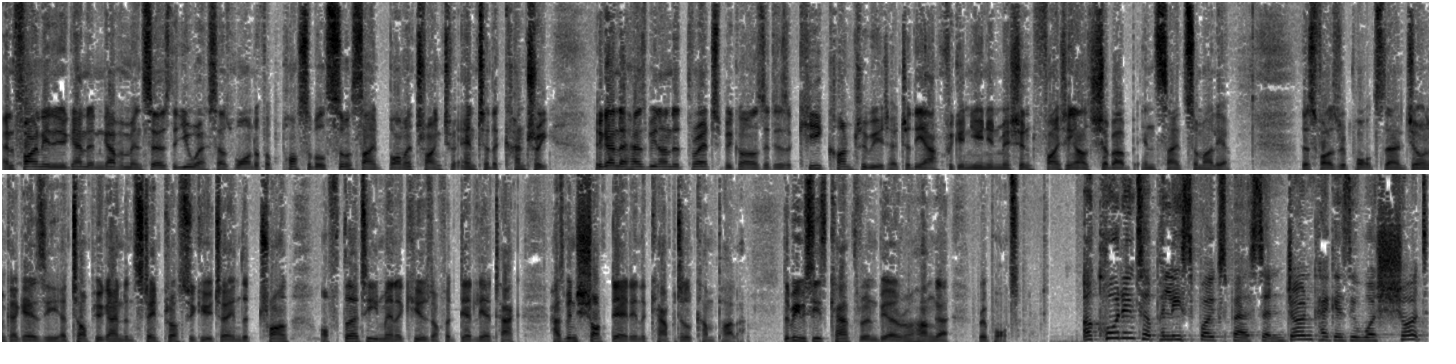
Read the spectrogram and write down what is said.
And finally, the Ugandan government says the U.S. has warned of a possible suicide bomber trying to enter the country. Uganda has been under threat because it is a key contributor to the African Union mission fighting Al Shabaab inside Somalia. This follows reports that Joan Kagezi, a top Ugandan state prosecutor in the trial of 13 men accused of a deadly attack, has been shot dead in the capital Kampala. The BBC's Catherine Byaruhanga reports. According to a police spokesperson, Joan Kagezi was shot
